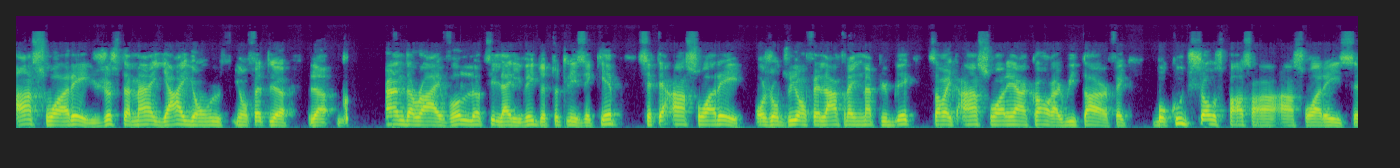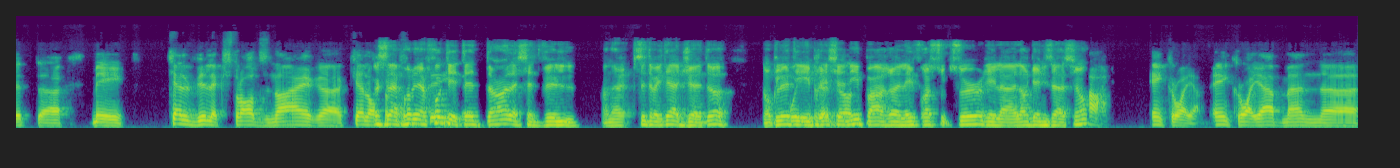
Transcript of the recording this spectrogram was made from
en soirée. Justement, hier, ils ont, ils ont fait le, le Grand Arrival, l'arrivée de toutes les équipes. C'était en soirée. Aujourd'hui, on fait l'entraînement public. Ça va être en soirée encore à 8 heures. Fait que beaucoup de choses passent en, soirée ici. Euh, mais quelle ville extraordinaire. Euh, quelle C'est la première fois que tu étais dans cette ville. Tu avais été à Jeddah. Donc là, tu es impressionné par euh, l'infrastructure et l'organisation? Ah, incroyable, incroyable, man. Euh,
